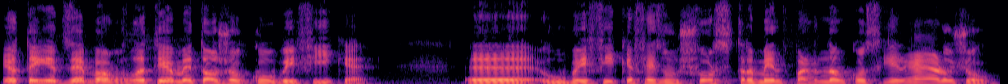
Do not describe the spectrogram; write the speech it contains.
Eu tenho a dizer, bom, relativamente ao jogo com o Benfica, eh, o Benfica fez um esforço tremendo para não conseguir ganhar o jogo,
